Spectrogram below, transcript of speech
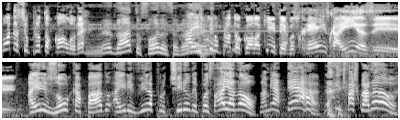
foda-se o protocolo, né? Exato, foda-se. Aí-. No protocolo aqui temos reis, rainhas e. Aí ele zoou o capado, aí ele vira pro Tyrion depois e fala, ai anão, na minha terra, o que a gente faz com o anão?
